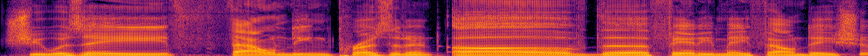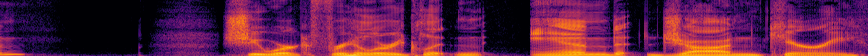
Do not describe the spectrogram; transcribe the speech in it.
She was a founding president of the Fannie Mae Foundation. She worked for Hillary Clinton and John Kerry.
